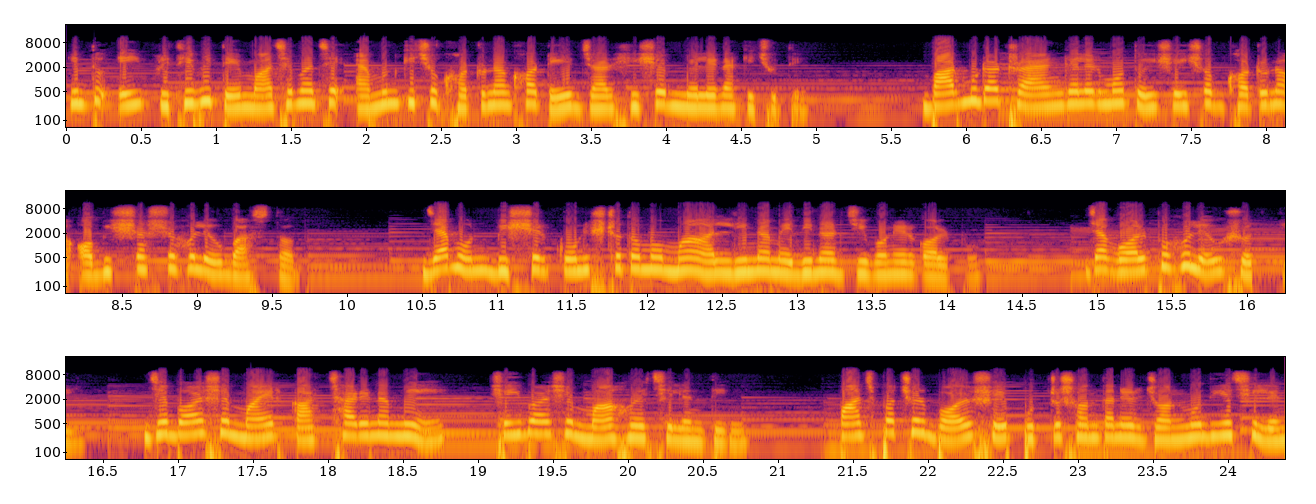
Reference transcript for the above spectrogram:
কিন্তু এই পৃথিবীতে মাঝে মাঝে এমন কিছু ঘটনা ঘটে যার হিসেব মেলে না কিছুতে। বারমুডা ট্রায়াঙ্গেলের মতোই সেই সব ঘটনা অবিশ্বাস্য হলেও বাস্তব। যেমন বিশ্বের কনিষ্ঠতম মা লিনা মেদিনার জীবনের গল্প। যা গল্প হলেও সত্যি। যে বয়সে মায়ের কাজ ছাড়ে না মেয়ে, সেই বয়সে মা হয়েছিলেন তিনি। পাঁচ বছর বয়সে পুত্র সন্তানের জন্ম দিয়েছিলেন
